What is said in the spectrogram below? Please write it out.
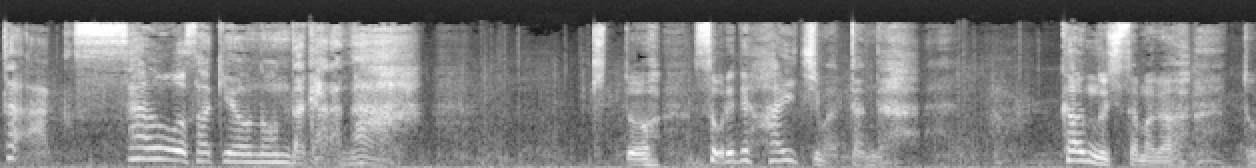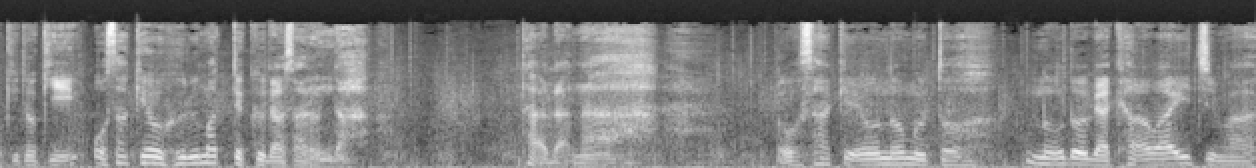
たくさんお酒を飲んだからな。きっとそれで吐いちまったんだ。神主様が時々お酒を振る舞ってくださるんだ。ただな。お酒を飲むと喉が渇いちまう。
